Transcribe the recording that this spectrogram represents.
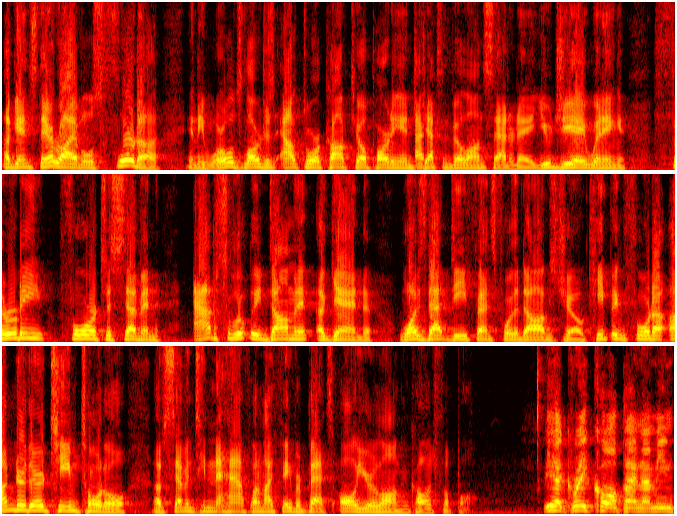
against their rivals, Florida, in the world's largest outdoor cocktail party in Jacksonville on Saturday. UGA winning 34 to 7. Absolutely dominant again was that defense for the Dogs, Joe, keeping Florida under their team total of 17 and a half, one of my favorite bets all year long in college football. Yeah, great call, Ben. I mean,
